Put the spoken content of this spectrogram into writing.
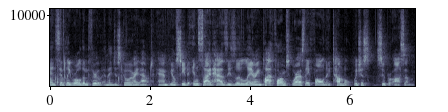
and simply roll them through and they just go right out. And you'll see the inside has these little layering platforms where as they fall, they tumble, which is super awesome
